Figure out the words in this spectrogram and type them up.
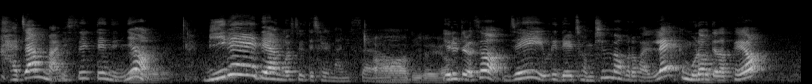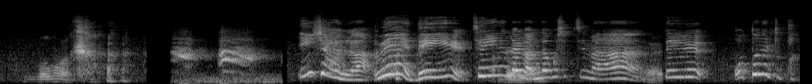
가장 많이 쓸 때는요. 네네네. 미래에 대한 걸 쓸 때 제일 많이 써요. 아? 예를 들어서 제이 우리 내일 점심 먹으러 갈래? 그럼 뭐라고 네. 대답해요? 뭐 먹을까? 인샬라. 왜 내일? 제이는 날 네. 만나고 싶지만 네. 내일 어떤 또 박-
